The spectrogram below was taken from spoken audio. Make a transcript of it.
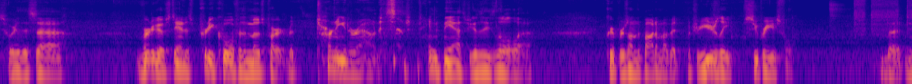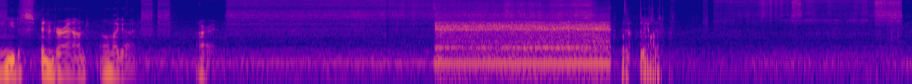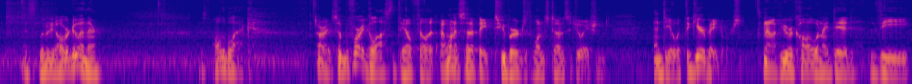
Swear this uh, vertigo stand is pretty cool for the most part, but turning it around is such a pain in the ass because of these little uh, grippers on the bottom of it, which are usually super useful. But when you need to spin it around, oh my god. All right. That's literally all we're doing there. That's all the black. All right, so before I gloss the tail fillet, I want to set up a two birds with one stone situation and deal with the gear bay doors. Now, if you recall when I did the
